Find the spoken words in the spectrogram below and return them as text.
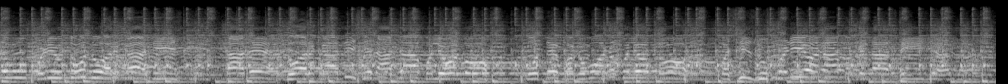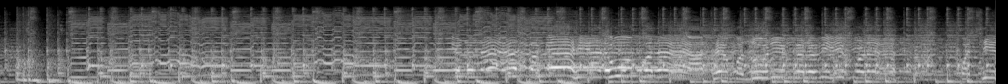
જવું પડ્યું તું દ્વારકાધીશ. તારે દ્વારકાધીશ રાજા મળ્યો તો, પોતે ભગવાન મળ્યો તો, પછી ઝૂંપડીઓના પગલા થઈ ગયા કરવી પડે. પછી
